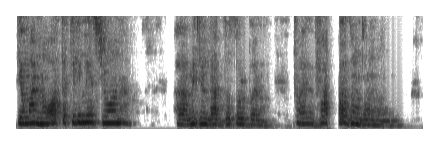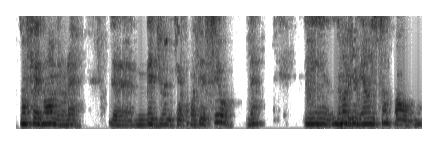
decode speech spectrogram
tem uma nota que ele menciona a mediunidade do Dr. Urbano. Fala de um, de um, de um fenômeno né, é, mediúnico que aconteceu né, em, numa reunião em São Paulo. Né.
